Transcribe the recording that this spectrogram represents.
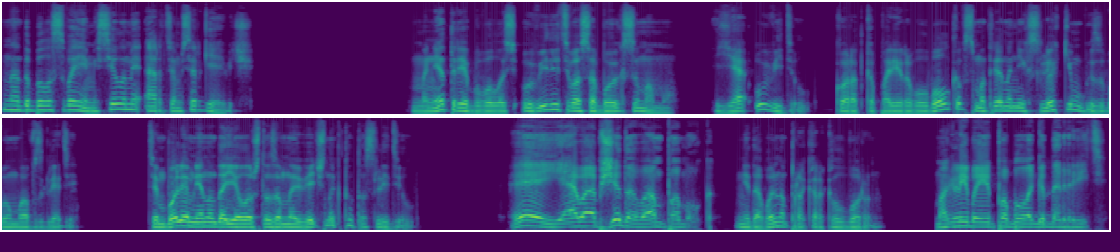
Надо было своими силами, Артем Сергеевич». «Мне требовалось увидеть вас обоих самому. Я увидел», — коротко парировал Волков, смотря на них с легким вызовом во взгляде. «Тем более мне надоело, что за мной вечно кто-то следил». «Эй, я вообще-то вам помог», — недовольно прокаркал ворон. «Могли бы и поблагодарить».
